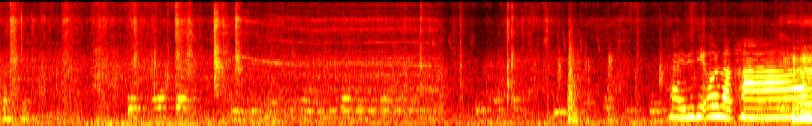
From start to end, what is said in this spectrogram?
โอเคถ่ายวิดีโอเหรอคะค่ะ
